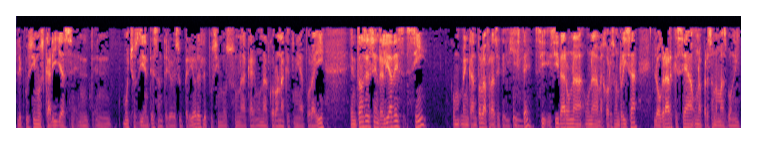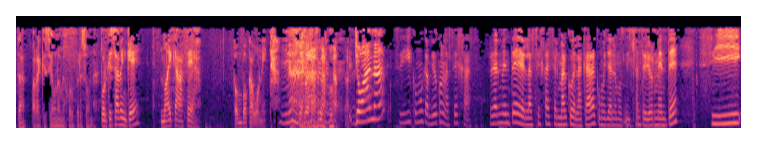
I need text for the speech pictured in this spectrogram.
Le pusimos carillas en, en muchos dientes anteriores superiores, le pusimos una, ca- una corona que tenía por ahí. Entonces, en realidad es sí, como- me encantó la frase que dijiste, sí, sí dar una, una mejor sonrisa, lograr que sea una persona más bonita para que sea una mejor persona. Porque ¿saben qué? No hay cara fea con boca bonita. Joana, Sí, cómo cambió con las cejas. Realmente la ceja es el marco de la cara, como ya lo hemos dicho anteriormente. Sí,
